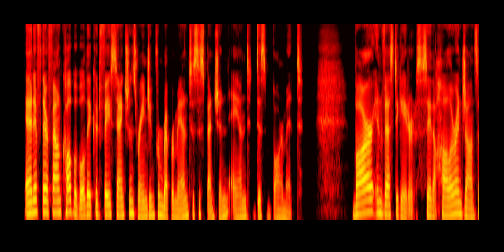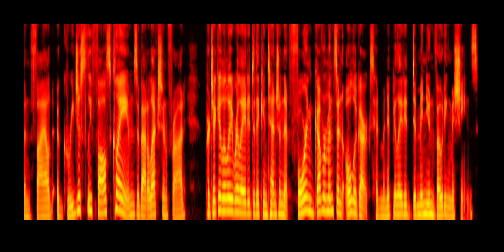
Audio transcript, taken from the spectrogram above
And if they're found culpable, they could face sanctions ranging from reprimand to suspension and disbarment. Bar investigators say that Haller and Johnson filed egregiously false claims about election fraud, particularly related to the contention that foreign governments and oligarchs had manipulated Dominion voting machines.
